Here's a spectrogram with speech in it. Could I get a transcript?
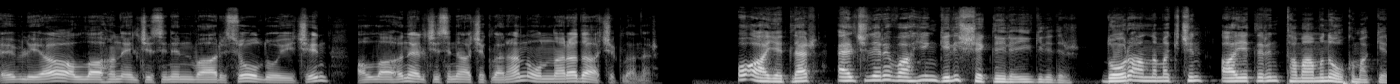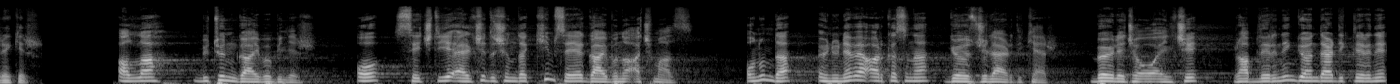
Evliya Allah'ın elçisinin varisi olduğu için Allah'ın elçisine açıklanan onlara da açıklanır. O ayetler elçilere vahyin geliş şekliyle ilgilidir. Doğru anlamak için ayetlerin tamamını okumak gerekir. Allah bütün gaybı bilir. O seçtiği elçi dışında kimseye gaybını açmaz. Onun da önüne ve arkasına gözcüler diker. Böylece o elçi Rablerinin gönderdiklerini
